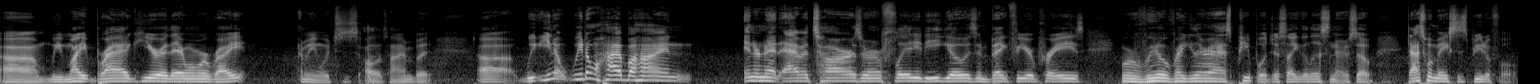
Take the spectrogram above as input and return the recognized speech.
Um, we might brag here or there when we're right. I mean, which is all the time, but uh, we, you know, we don't hide behind internet avatars or inflated egos and beg for your praise. We're real regular ass people, just like the listener. So that's what makes this beautiful.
